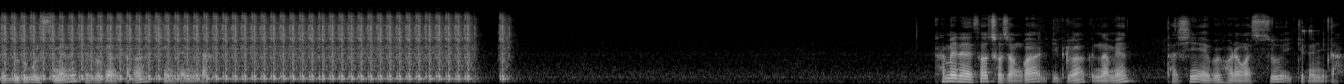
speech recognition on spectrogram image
누르고 있으면 계속 연사가 진행됩니다. 카메라에서 저장과 리뷰가 끝나면 다시 앱을 활용할 수 있게 됩니다.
